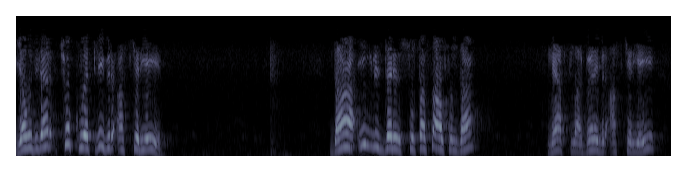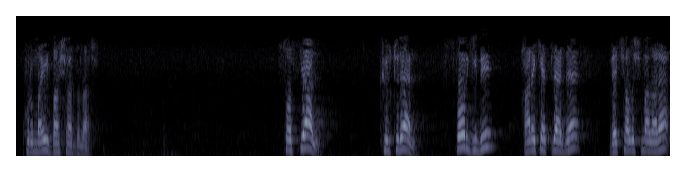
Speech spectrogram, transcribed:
Yahudiler çok kuvvetli bir askeriyeyi daha İngilizlerin sultası altında ne yaptılar? Böyle bir askeriyeyi kurmayı başardılar. Sosyal, kültürel, spor gibi hareketlerde ve çalışmalara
